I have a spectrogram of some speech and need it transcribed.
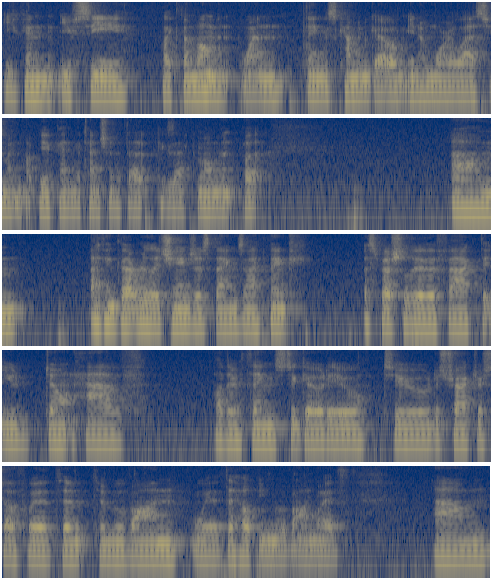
you can, you see like the moment when things come and go, you know, more or less, you might not be paying attention at that exact moment, but um, I think that really changes things, and I think especially the fact that you don't have other things to go to to distract yourself with to, to move on with to help you move on with um,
